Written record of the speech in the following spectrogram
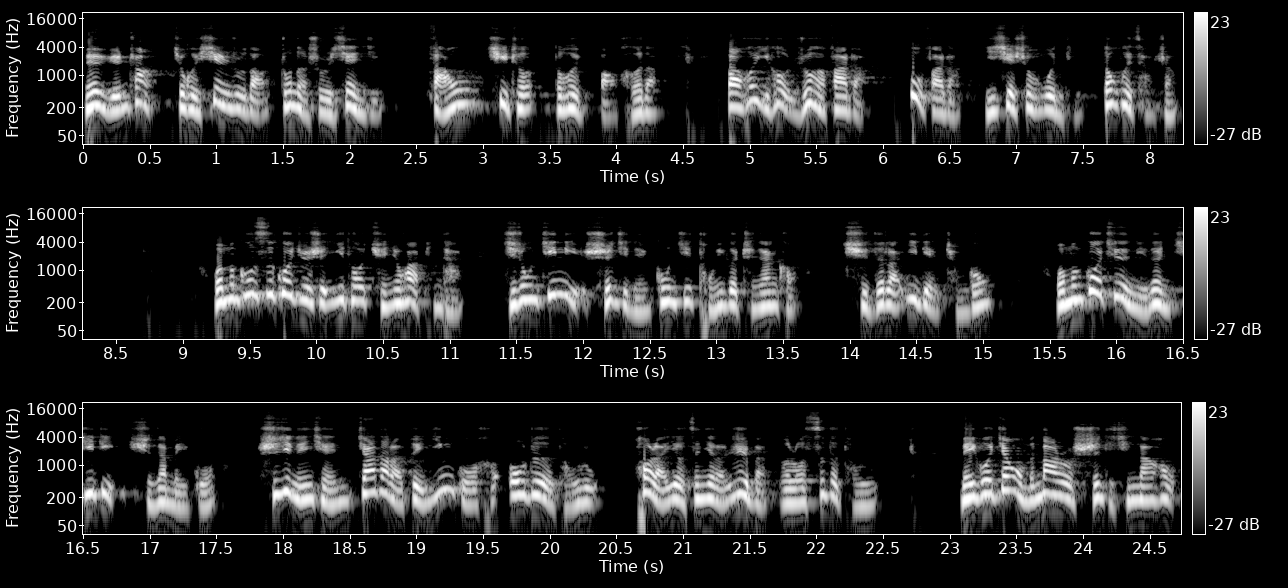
没有原创，就会陷入到中等收入陷阱。房屋、汽车都会饱和的，饱和以后如何发展？不发展，一切社会问题都会产生。我们公司过去是依托全球化平台。集中精力十几年攻击同一个城墙口，取得了一点成功。我们过去的理论基地选在美国，十几年前加大了对英国和欧洲的投入，后来又增加了日本、俄罗斯的投入。美国将我们纳入实体清单后，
